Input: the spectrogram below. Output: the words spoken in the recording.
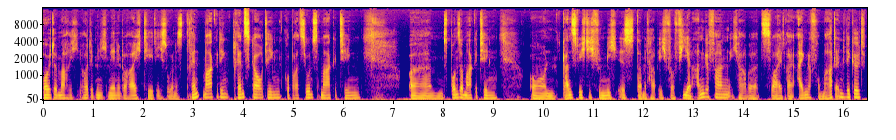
Heute mache ich, heute bin ich mehr in dem Bereich tätig, sogenanntes Trendmarketing, Trendscouting, Kooperationsmarketing, ähm, Sponsormarketing. Und ganz wichtig für mich ist, damit habe ich vor vier Jahren angefangen. Ich habe zwei, drei eigene Formate entwickelt.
